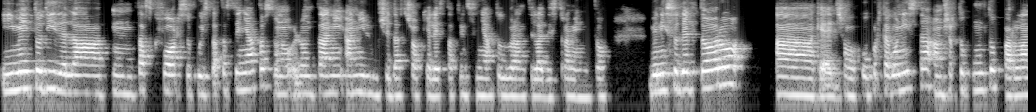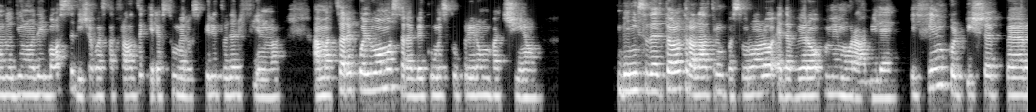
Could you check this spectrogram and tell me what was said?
I metodi della mh, task force cui è stata assegnata sono lontani anni luce da ciò che le è stato insegnato durante l'addestramento. Benicio del Toro, uh, che è diciamo co-protagonista, a un certo punto parlando di uno dei boss dice questa frase che riassume lo spirito del film. Ammazzare quell'uomo sarebbe come scoprire un vaccino. Benicio del Toro, tra l'altro, in questo ruolo è davvero memorabile. Il film colpisce per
